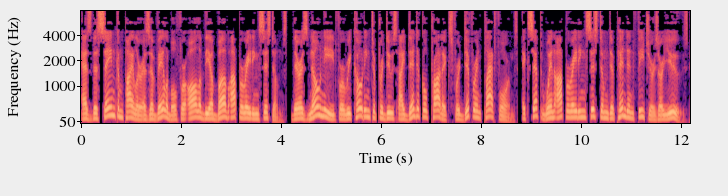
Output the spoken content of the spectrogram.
As the same compiler is available for all of the above operating systems, there is no need for recoding to produce identical products for different platforms, except when operating system-dependent features are used.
